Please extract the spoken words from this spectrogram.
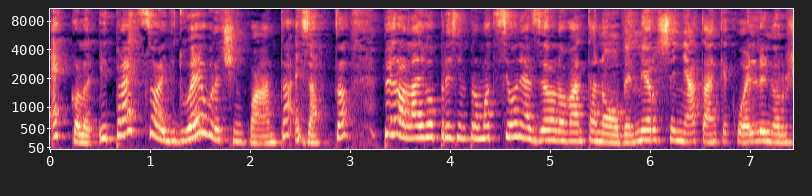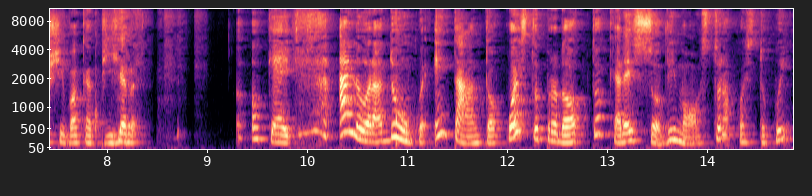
eccolo il prezzo è di 2,50 euro esatto però l'avevo preso in promozione a 0,99 mi ero segnata anche quello e non riuscivo a capire ok allora dunque intanto questo prodotto che adesso vi mostro questo qui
